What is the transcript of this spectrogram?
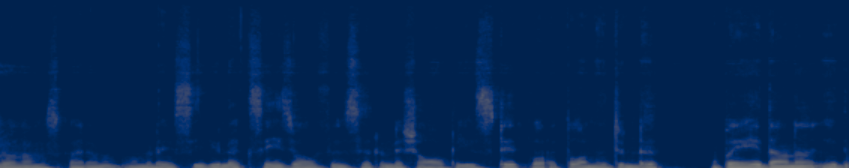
ഹലോ നമസ്കാരം. നമ്മുടെ സിവിൽ എക്സൈസ് ഓഫീസറിന്റെ ഷോർട്ട് ലിസ്റ്റ് പുറത്ത് വന്നിട്ടുണ്ട്. അപ്പോൾ ഏതാണ് ഏത്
